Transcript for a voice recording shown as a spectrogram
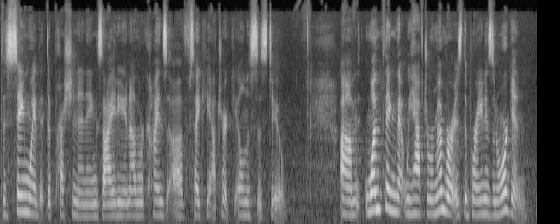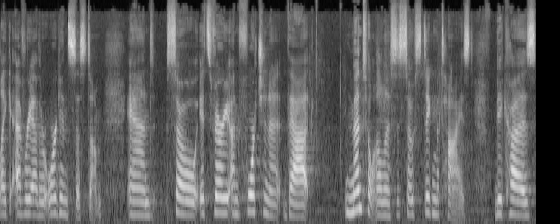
the same way that depression and anxiety and other kinds of psychiatric illnesses do. Um, one thing that we have to remember is the brain is an organ, like every other organ system. And so it's very unfortunate that mental illness is so stigmatized because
